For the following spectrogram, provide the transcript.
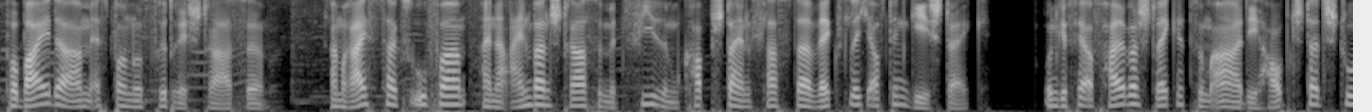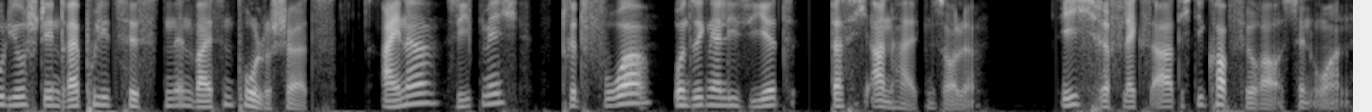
Vorbei da am S-Bahnhof Friedrichstraße. Am Reichstagsufer, einer Einbahnstraße mit fiesem Kopfsteinpflaster, wechsle ich auf den Gehsteig. Ungefähr auf halber Strecke zum ARD Hauptstadtstudio stehen drei Polizisten in weißen Poloshirts. Einer sieht mich, tritt vor und signalisiert, dass ich anhalten solle. Ich reflexartig die Kopfhörer aus den Ohren.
